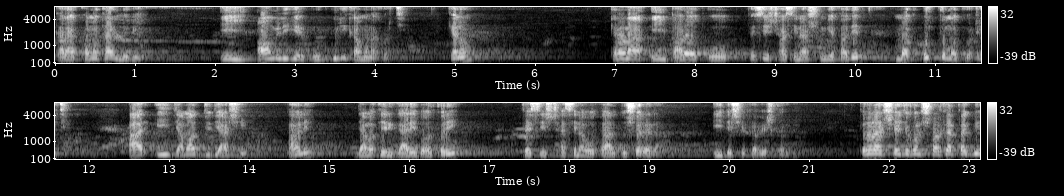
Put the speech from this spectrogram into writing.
তারা ক্ষমতার লোভে এই আওয়ামী লীগের ভোটগুলি কামনা করছে। কেন? কেননা এই ভারত ও ফেসিস্ট হাসিনার সঙ্গে তাদের মত, ঐক্যমত ঘটেছে। আর এই জামাত যদি আসে, তাহলে জামাতের গাড়ি বর করে ফেসিস্ট হাসিনা ও তার দূষরেরা এই দেশে প্রবেশ করবে। কেননা সে যখন সরকার থাকবে,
